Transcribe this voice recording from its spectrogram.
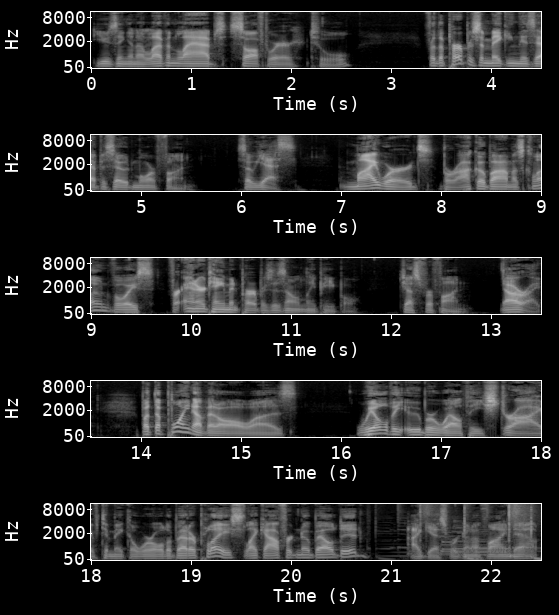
using an 11 Labs software tool for the purpose of making this episode more fun. So, yes, my words, Barack Obama's cloned voice, for entertainment purposes only, people. Just for fun. All right. But the point of it all was will the uber wealthy strive to make a world a better place like Alfred Nobel did? I guess we're going to find out.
